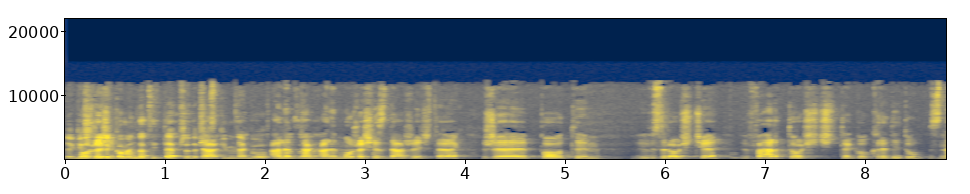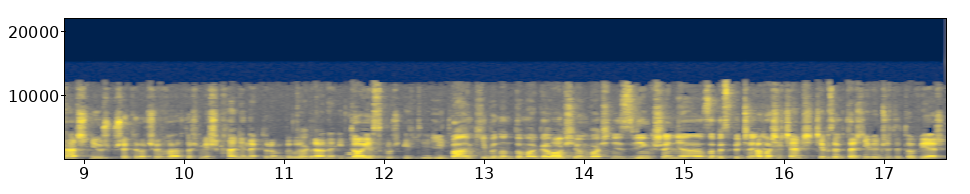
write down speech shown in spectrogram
Jak może się, rekomendacji te przede tak, wszystkim tak, nie było ale, tak, ale może się zdarzyć, tak, że po tym wzroście wartość tego kredytu znacznie już przekroczy wartość mieszkania, na którą były Tak. brane. I to jest klucz. I, i, I banki będą domagały Mo- się właśnie zwiększenia zabezpieczenia. A właśnie chciałem się Ciebie zapytać, nie wiem czy Ty to wiesz,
